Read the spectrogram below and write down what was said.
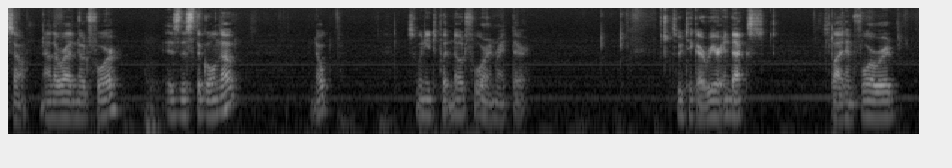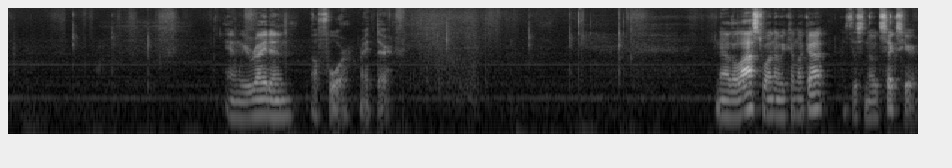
So, now that we're at node 4, is this the goal node? Nope. So we need to put node 4 in right there. So we take our rear index, slide him forward, and we write in a 4 right there. Now the last one that we can look at is this node 6 here.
